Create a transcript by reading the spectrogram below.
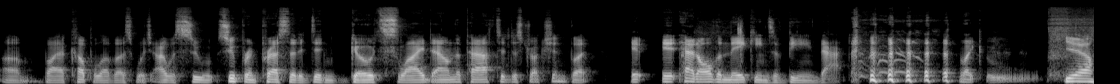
um, by a couple of us, which I was su- super impressed that it didn't go slide down the path to destruction, but it it had all the makings of being that. like, ooh. yeah,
